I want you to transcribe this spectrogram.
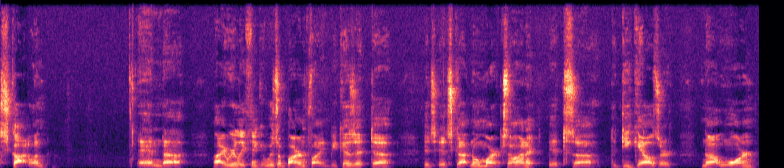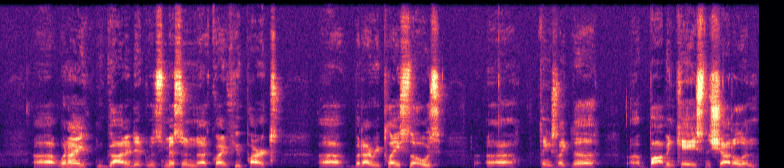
Scotland and uh, I really think it was a barn find because it uh, it's it's got no marks on it. It's uh, the decals are not worn. Uh, when I got it, it was missing uh, quite a few parts, uh, but I replaced those. things like the bobbin case, the shuttle, and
